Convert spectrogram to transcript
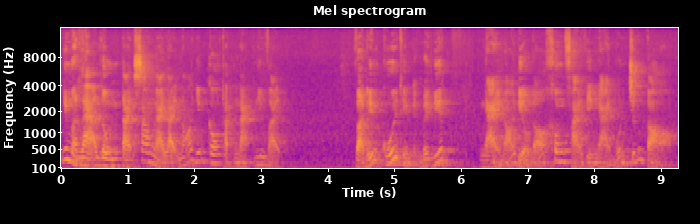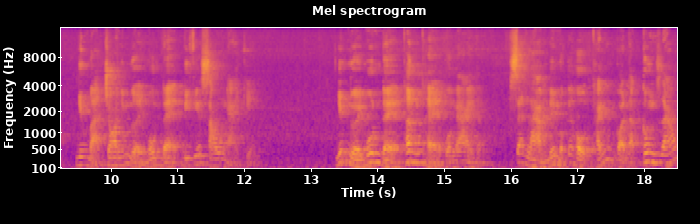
Nhưng mà lạ lùng tại sao Ngài lại nói những câu thật nặng như vậy? Và đến cuối thì mình mới biết Ngài nói điều đó không phải vì Ngài muốn chứng tỏ Nhưng mà cho những người môn đệ đi phía sau Ngài kìa Những người môn đệ thân thể của Ngài đó sẽ làm nên một cái hội thánh gọi là công giáo,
